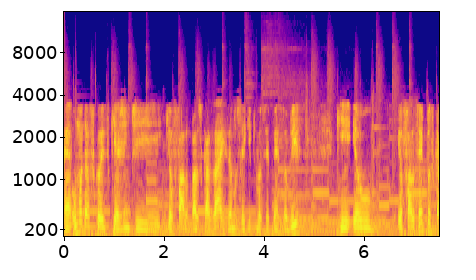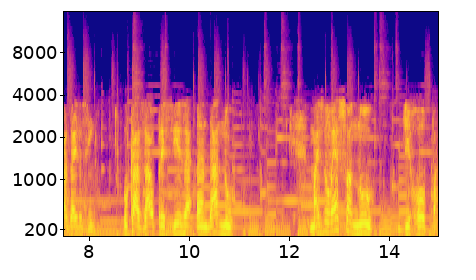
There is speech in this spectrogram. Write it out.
É, uma das coisas que a gente, que eu falo para os casais, eu não sei o que, que você pensa sobre isso, que eu, eu falo sempre para os casais assim: o casal precisa andar nu, mas não é só nu de roupa,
